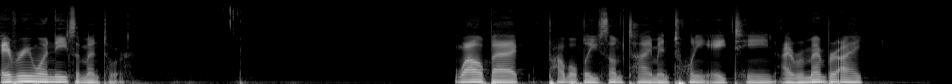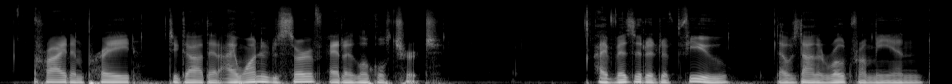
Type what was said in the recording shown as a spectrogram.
Everyone needs a mentor. While back, probably sometime in 2018, I remember I cried and prayed to God that I wanted to serve at a local church. I visited a few that was down the road from me, and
